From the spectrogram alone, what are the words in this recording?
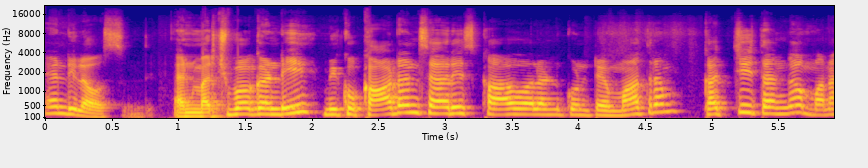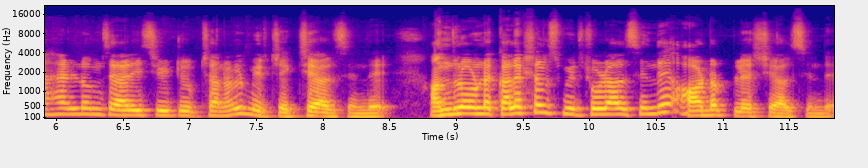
అండ్ ఇలా వస్తుంది. అండ్ మర్చిపోకండి మీకు కాటన్ శారీస్ కావాలనుకుంటే మాత్రం ఖచ్చితంగా మన హ్యాండ్లూమ్ శారీస్ యూట్యూబ్ ఛానల్ మీరు చెక్ చేయాల్సిందే. అందులో ఉన్న కలెక్షన్స్ మీరు చూడాల్సిందే ఆర్డర్ ప్లేస్ చేయాల్సిందే.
